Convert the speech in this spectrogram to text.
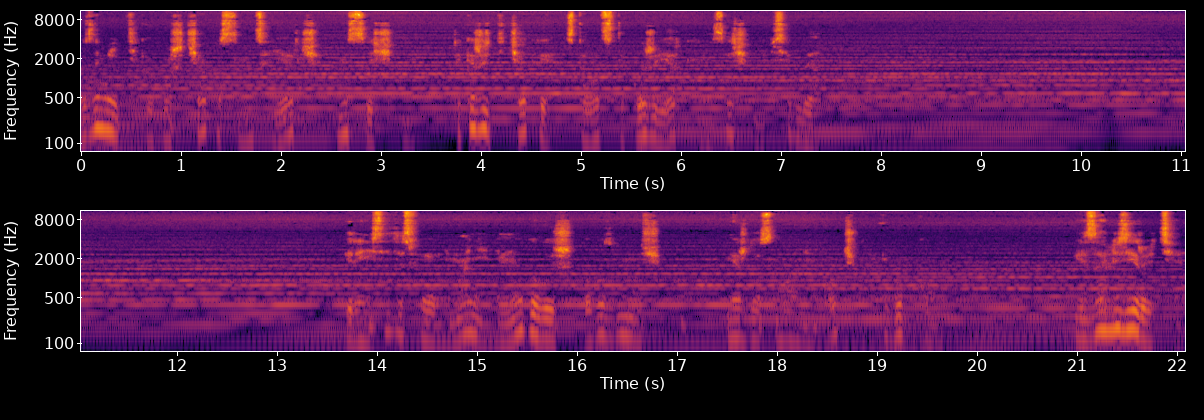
Вы заметите, как ваша чакра становится ярче и насыщеннее. Прикажите чакре оставаться такой же яркой и насыщенной всегда. Перенесите свое внимание немного выше по позвоночнику, между основанием копчика и губком. Визуализируйте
